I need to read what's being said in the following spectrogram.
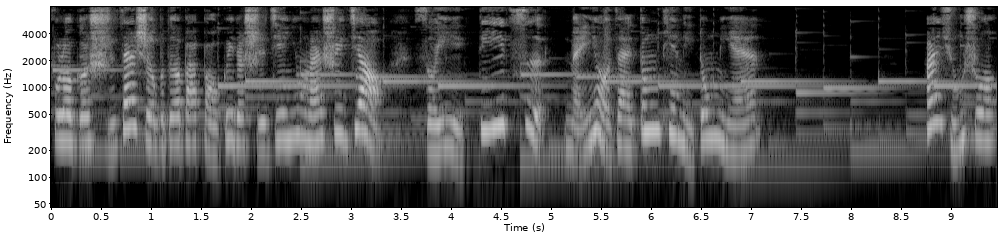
弗洛格实在舍不得把宝贵的时间用来睡觉，所以第一次没有在冬天里冬眠。安雄说：“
